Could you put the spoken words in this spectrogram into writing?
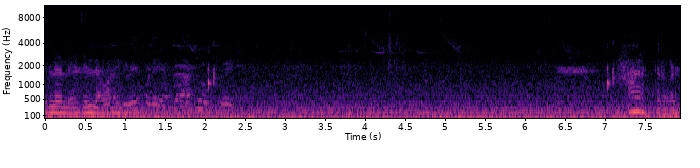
ಇಲ್ಲ ಇಲ್ಲ ಇದಿಲ್ಲ ಒಳಗೆ ಹಾರುತ್ತೆ ಒಳಗಡೆ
